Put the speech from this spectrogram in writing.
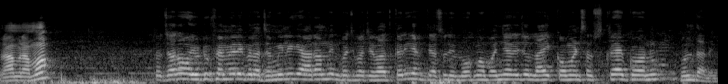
રામ રામ, હો. તો ચાલો, યુટ્યુબ ફેમિલી પહેલાં જમી લઈએ, આરામથી પછી પછી વાત કરીએ. ત્યાં સુધી બ્લોગમાં બન્યા રહેજો. લાઈક કોમેન્ટ સબસ્ક્રાઈબ કરવાનું ભૂલતા નહીં.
